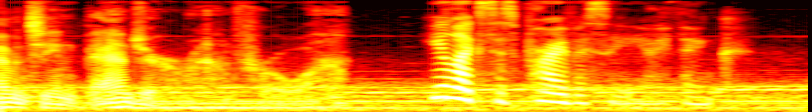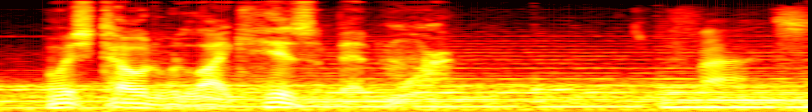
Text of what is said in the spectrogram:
Haven't seen Badger around for a while. He likes his privacy, I think. I wish Toad would like his a bit more. Facts.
